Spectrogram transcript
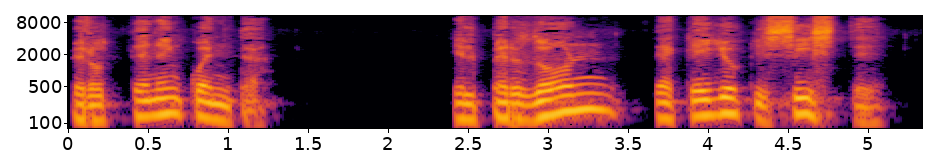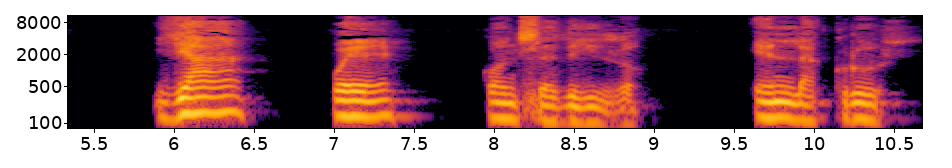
pero ten en cuenta, el perdón de aquello que hiciste ya fue concedido en la cruz.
